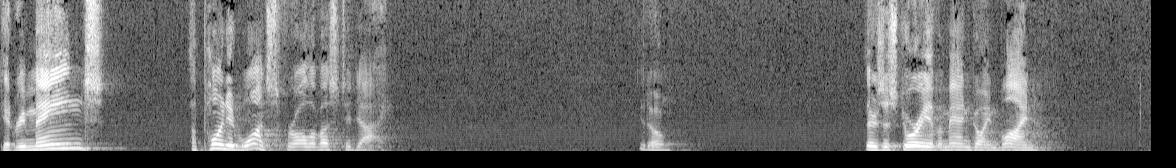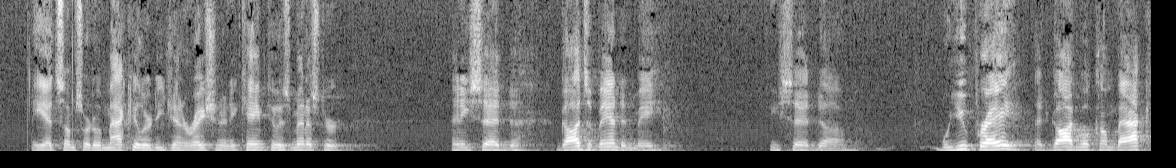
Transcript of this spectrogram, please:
It remains appointed once for all of us to die. You know, there's a story of a man going blind he had some sort of macular degeneration, and he came to his minister and he said, God's abandoned me. He said, um, Will you pray that God will come back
